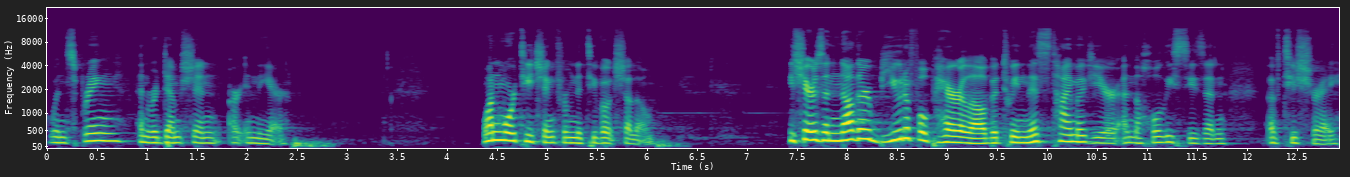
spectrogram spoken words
When spring and redemption are in the air. One more teaching from Netivot Shalom. He shares another beautiful parallel between this time of year and the holy season of Tishrei.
